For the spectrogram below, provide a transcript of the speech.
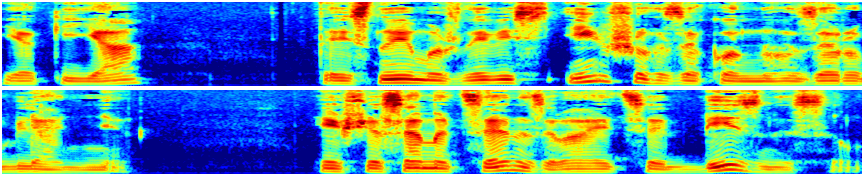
як я та існує можливість іншого законного заробляння, і що саме це називається бізнесом.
